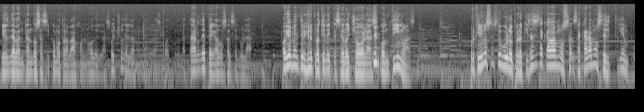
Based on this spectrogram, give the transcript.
que es levantándose así como trabajo, ¿no? De las 8 de la mañana a las 4 de la tarde pegados al celular. Obviamente me imagino que no tiene que ser ocho horas continuas, ¿no? Porque yo no estoy seguro, pero quizás si sacábamos, sacáramos el tiempo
